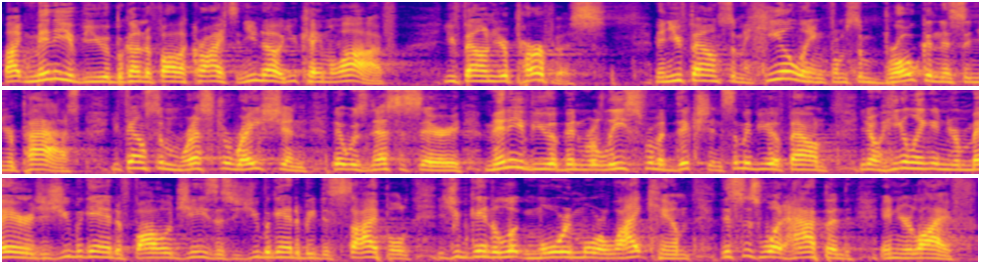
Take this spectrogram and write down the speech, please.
Like many of you have begun to follow Christ and you know you came alive. You found your purpose and you found some healing from some brokenness in your past. You found some restoration that was necessary. Many of you have been released from addiction. Some of you have found, you know, healing in your marriage as you began to follow Jesus, as you began to be discipled, as you began to look more and more like him. This is what happened in your life.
